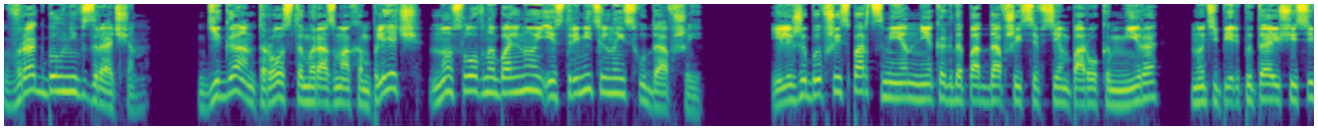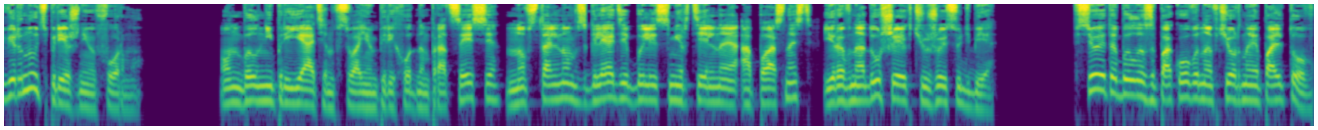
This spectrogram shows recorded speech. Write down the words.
Враг был невзрачен. Гигант ростом и размахом плеч, но словно больной и стремительно исхудавший. Или же бывший спортсмен, некогда поддавшийся всем порокам мира но теперь пытающийся вернуть прежнюю форму. Он был неприятен в своем переходном процессе, но в стальном взгляде были смертельная опасность и равнодушие к чужой судьбе. Все это было запаковано в черное пальто, в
